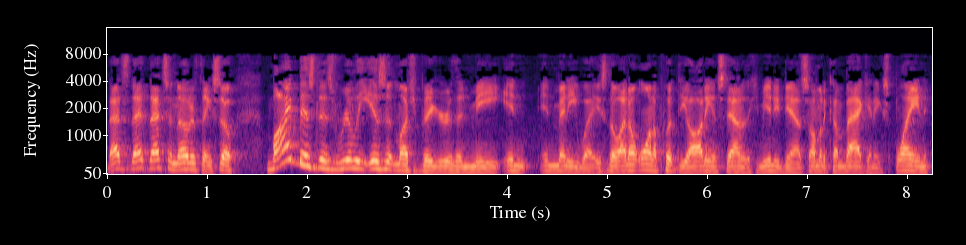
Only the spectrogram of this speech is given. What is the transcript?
That's that that's another thing. So my business really isn't much bigger than me in in many ways, though I don't want to put the audience down or the community down. So I'm going to come back and explain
